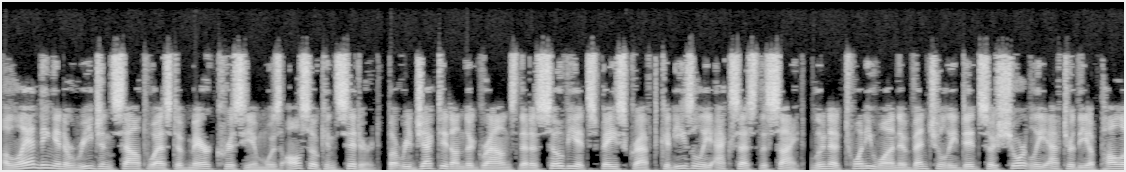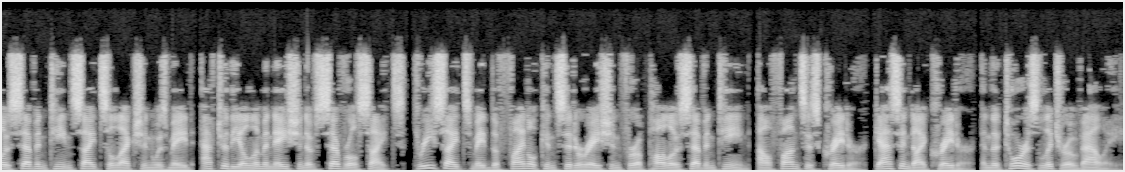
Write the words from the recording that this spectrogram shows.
A landing in a region southwest of Mare Crisium was also considered, but rejected on the grounds that a Soviet spacecraft could easily access the site. Luna 21 eventually did so shortly after the Apollo 17 site selection was made. After the elimination of several sites, three sites made the final consideration for Apollo 17 Alphonsus Crater, Gassendi Crater, and the Taurus Littrow Valley.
